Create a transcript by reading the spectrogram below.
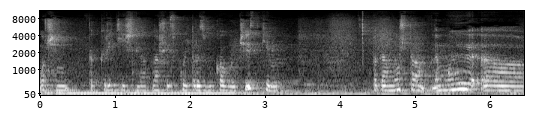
очень так критично отношусь к ультразвуковой чистке потому что мы э,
